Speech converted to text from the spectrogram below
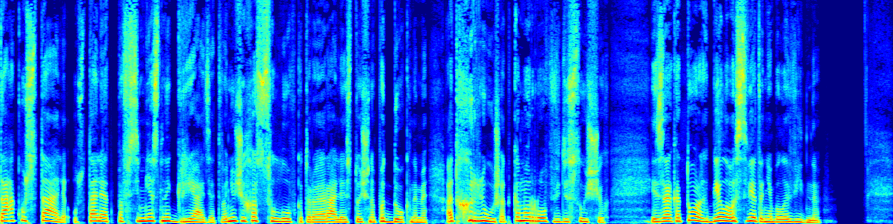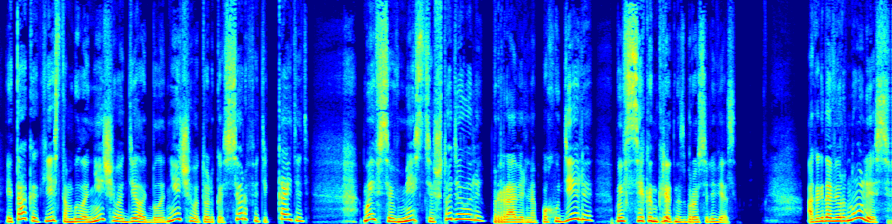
так устали, устали от повсеместной грязи, от вонючих ослов, которые орали источно под окнами, от хрюш, от комаров вездесущих, из-за которых белого света не было видно. И так как есть там было нечего, делать было нечего, только серфить и кайтить, мы все вместе что делали? Правильно, похудели, мы все конкретно сбросили вес. А когда вернулись,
